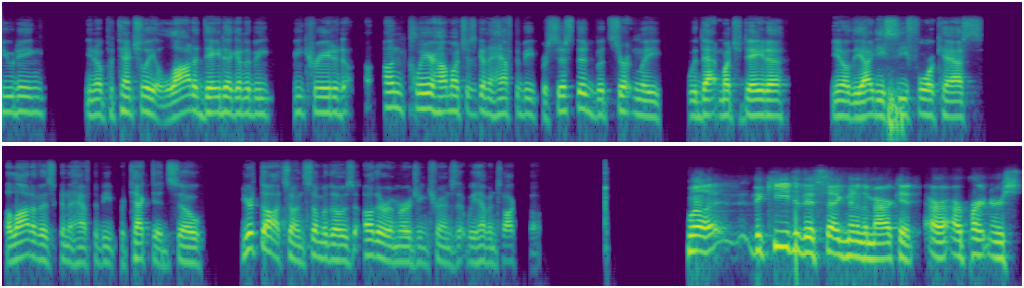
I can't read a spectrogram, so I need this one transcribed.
computing, you know, potentially a lot of data going to be, be created. Unclear how much is going to have to be persisted, but certainly with that much data, you know, the IDC forecasts a lot of it's going to have to be protected. So your thoughts on some of those other emerging trends that we haven't talked about? Well, the key to this segment of the market, our, our, partners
